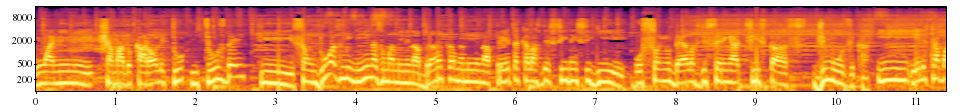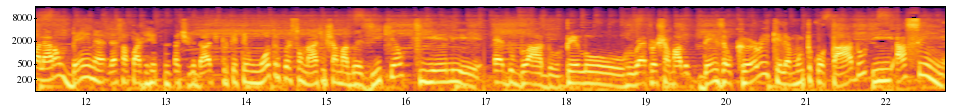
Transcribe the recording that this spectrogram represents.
um anime chamado Carol e, tu e Tuesday, que são duas meninas, uma menina branca uma menina preta, que elas decidem seguir o sonho delas de serem artistas de música. E eles trabalharam bem né, nessa parte de representatividade, porque tem um outro personagem chamado Ezekiel, que ele é dublado pelo rapper chamado Denzel Curry, que ele é muito cotado e assim,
